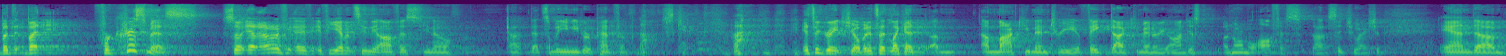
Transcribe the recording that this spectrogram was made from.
but, but for Christmas, so I don't know if, if, if you haven't seen The Office, you know, uh, that's something you need to repent from. No, I'm just kidding. Uh, it's a great show, but it's a, like a, a, a, mockumentary, a fake documentary on just a normal office uh, situation. And um,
